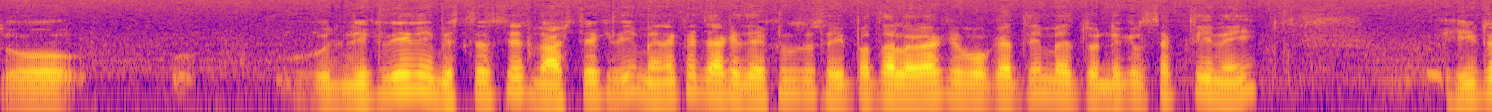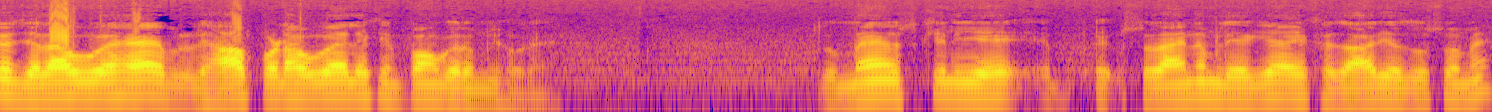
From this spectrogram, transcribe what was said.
तो निकली नहीं बिस्तर से, नाश्ते के लिए। मैंने कहा, जाके देखूँ तो सही पता लगा कि वो कहते हैं, मैं तो निकल सकती नहीं। हीटर जला हुआ है, लिहाफ पड़ा हुआ है, लेकिन पाँव गर्म नहीं हो रहा है। तो मैं उसके लिए सोराइनम ले गया एक हज़ार या दो सौ में,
